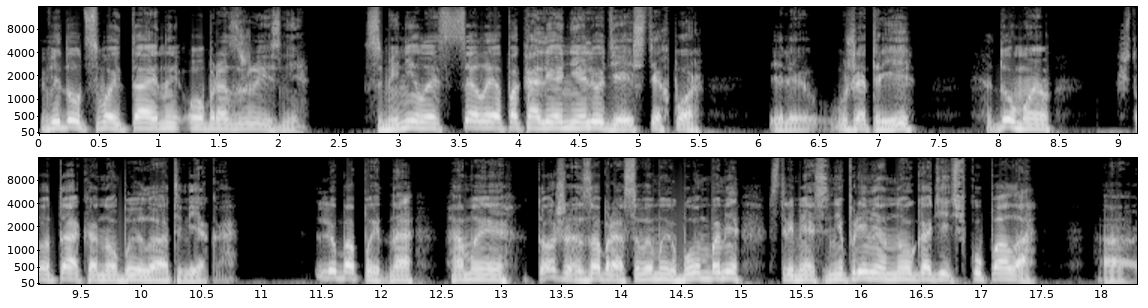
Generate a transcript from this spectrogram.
ведут свой тайный образ жизни. Сменилось целое поколение людей с тех пор. Или уже три. Думаю, что так оно было от века. Любопытно, а мы тоже забрасываем их бомбами, стремясь непременно угодить в купола. А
